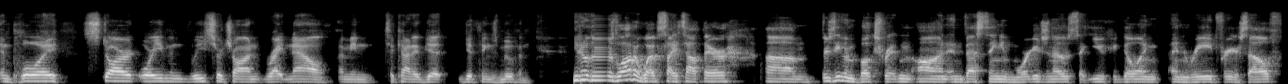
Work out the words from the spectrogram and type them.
employ, start, or even research on right now? I mean, to kind of get get things moving. You know, there's a lot of websites out there um, there's even books written on investing in mortgage notes that you could go and, and read for yourself.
